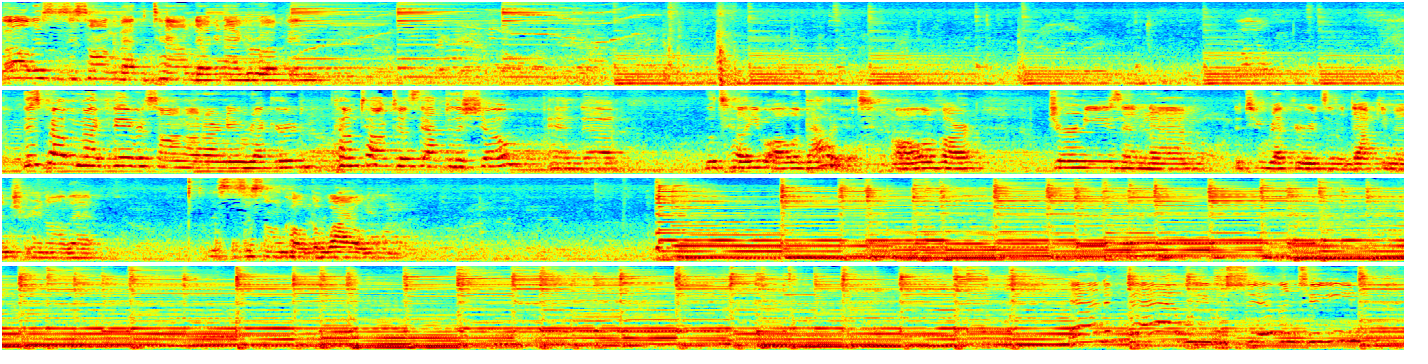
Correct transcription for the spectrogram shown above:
Well, this is a song about the town Doug and I grew up in. This is probably my favorite song on our new record. Come talk to us after the show, and uh, we'll tell you all about it. All of our journeys and uh, the two records and the documentary and all that. This is a song called The Wild One. 17,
